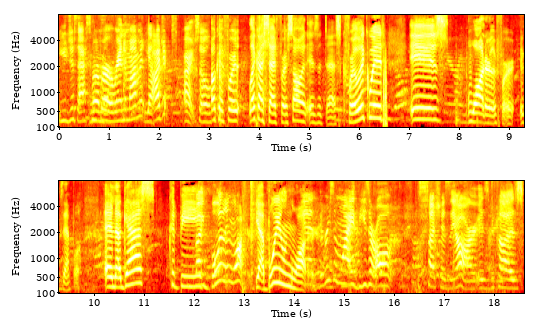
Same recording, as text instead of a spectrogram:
You just asking for a random moment? Yeah. Object? Alright, so. Okay, for like I said, for a solid is a desk. For a liquid is water, for example, and a gas could be Like boiling water. yeah, boiling water. And the reason why these are all such as they are is because,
